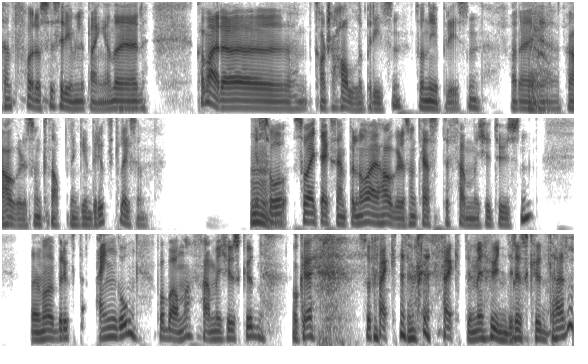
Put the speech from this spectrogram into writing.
til en forholdsvis rimelig penge. Det kan være kanskje halve prisen av nyprisen for ei Ja. hagle som knapt nok er brukt, liksom. Mm. Jeg så, så et eksempel nå, ei hagle som koster 25 000. Den var brukt én gang på banen, 25 skudd. Ok, Så fikk du, fikk du med 100 skudd til,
